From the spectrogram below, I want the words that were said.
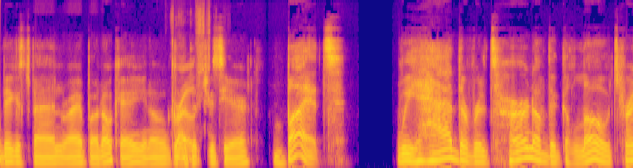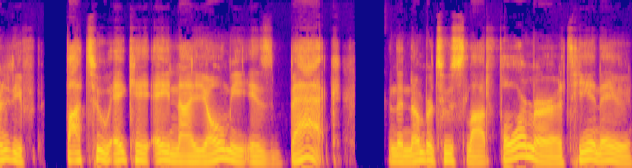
biggest fan, right? But okay, you know, glad that she's here. But we had the return of the glow. Trinity Fatu, aka Naomi, is back in the number two slot. Former TNA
